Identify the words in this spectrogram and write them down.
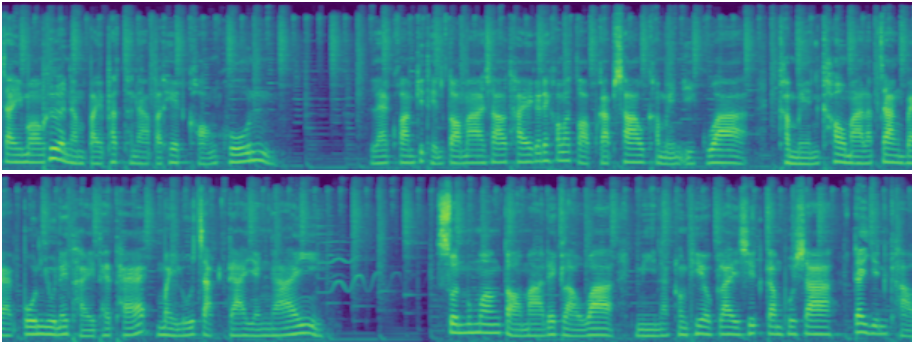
ใจมองเพื่อนำไปพัฒนาประเทศของคุณ และความคิดเห็นต่อมาชาวไทยก็ได้เข้ามาตอบกับชาวเขมรอีกว่าเขมรเข้ามารับจ้างแบกปูนอยู่ในไถแท้ๆไม่รู้จักได้ยังไง ส่วนมุมมองต่อมาได้กล่าวว่า มีนักท่องเที่ยวใกล้ชิดกัมพูชา ได้ยินข่าว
